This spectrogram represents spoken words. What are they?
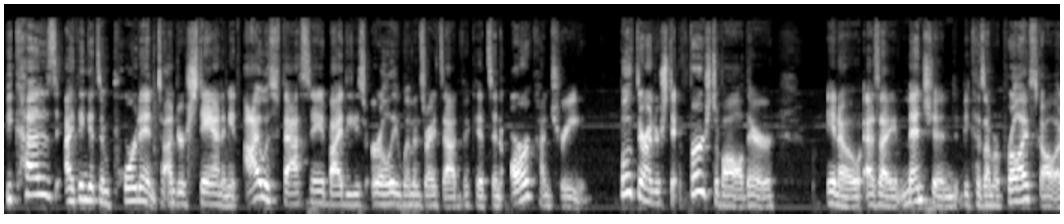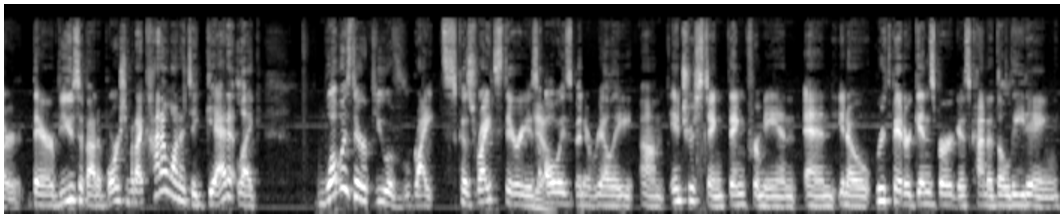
because I think it's important to understand. I mean, I was fascinated by these early women's rights advocates in our country, both their understand. First of all, their you know, as I mentioned, because I'm a pro life scholar, their views about abortion, but I kind of wanted to get it like, what was their view of rights? Because rights theory has yeah. always been a really um, interesting thing for me. And and you know, Ruth Bader Ginsburg is kind of the leading,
